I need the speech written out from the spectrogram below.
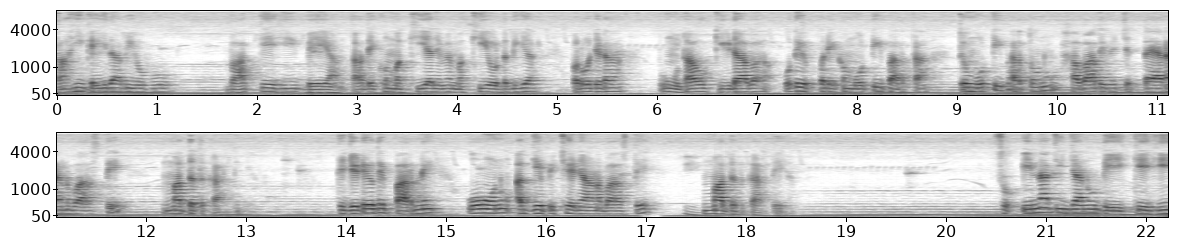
ਤਾਂ ਹੀ ਕਹੀਦਾ ਵੀ ਉਹ ਵਾਕਈ ਹੀ ਬੇਅੰਤਾ ਦੇਖੋ, ਮੱਖੀ ਆ, ਜਿਵੇਂ ਮੱਖੀ ਉੱਡਦੀ ਆ, ਪਰ ਉਹ ਜਿਹੜਾ ਭੂੰਡਾ ਉਹ ਕੀੜਾ ਵਾ, ਉਹਦੇ ਉੱਪਰ ਇੱਕ ਮੋਟੀ ਪਰਤ ਆ, ਤੇ ਉਹ ਮੋਟੀ ਪਰਤ ਉਹਨੂੰ ਹਵਾ ਦੇ ਵਿੱਚ ਤੈਰਨ ਵਾਸਤੇ ਮਦਦ ਕਰਦੀ ਆ। ਤੇ ਜਿਹੜੇ ਉਹਦੇ ਪਰ ਨੇ, ਉਹ ਉਹਨੂੰ ਅੱਗੇ ਪਿੱਛੇ ਜਾਣ ਵਾਸਤੇ ਮਦਦ ਕਰਦੇ ਆ। ਸੋ ਇਹਨਾਂ ਚੀਜ਼ਾਂ ਨੂੰ ਦੇਖ ਕੇ ਹੀ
